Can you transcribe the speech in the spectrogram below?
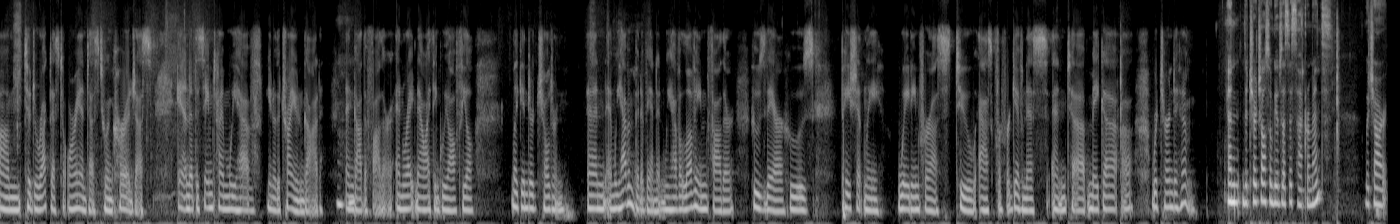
um, to direct us, to orient us, to encourage us. And at the same time, we have you know the Triune God mm-hmm. and God the Father. And right now, I think we all feel like injured children. And, and we haven't been abandoned. We have a loving Father who's there, who's patiently waiting for us to ask for forgiveness and to make a, a return to Him. And the church also gives us the sacraments, which are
